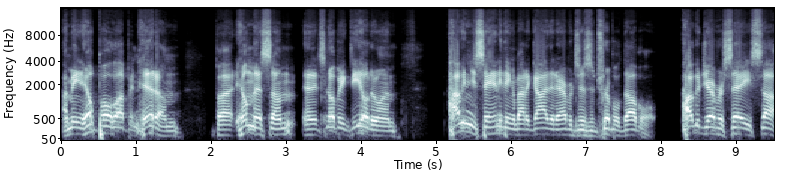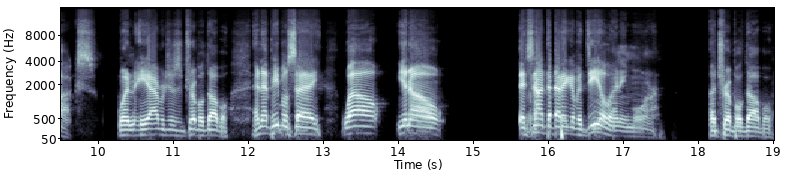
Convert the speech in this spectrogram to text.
I mean, he'll pull up and hit them, but he'll miss them, and it's no big deal to him. How can you say anything about a guy that averages a triple double? How could you ever say he sucks when he averages a triple double? And then people say, well, you know, it's not that big of a deal anymore, a triple double.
